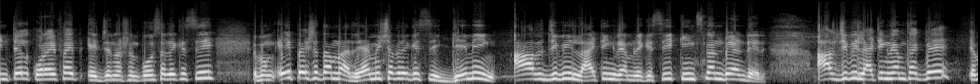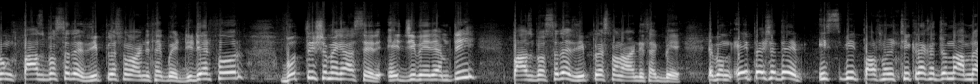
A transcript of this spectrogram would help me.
Intel core i five eight generation processor রেখেছি এবং এই প্যাকেজটাতে আমরা র্যাম হিসাবে রেখেছি gaming R GB lighting RAM রেখেছি কিংসম্যান ব্র্যান্ডের। আর জিবি লাইটিং র্যাম থাকবে এবং পাঁচ বছরের রিপ্লেসমেন্ট ওয়ারেন্টি থাকবে ডিডিআর ফোর বত্রিশশো মেগাহাসের এইট জিবি র্যামটি পাঁচ বছরের রিপ্লেসমেন্ট ওয়ারেন্টি থাকবে। এবং এই পেশাতে স্পিড পারফরমেন্স ঠিক রাখার জন্য আমরা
